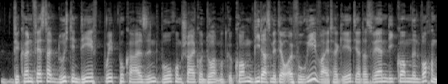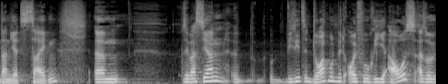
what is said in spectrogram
wir können festhalten, durch den DFB-Pokal sind Bochum, Schalke und Dortmund gekommen. Wie das mit der Euphorie weitergeht, ja, das werden die kommenden Wochen dann jetzt zeigen. Ähm, Sebastian, wie sieht's in Dortmund mit Euphorie aus? Also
